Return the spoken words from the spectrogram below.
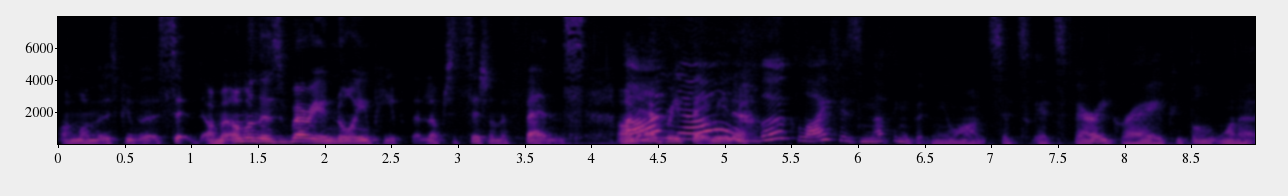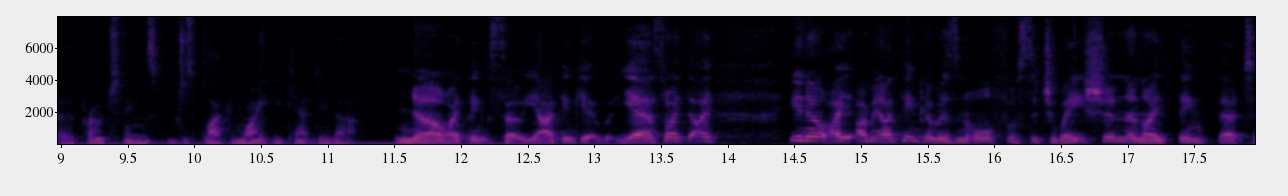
I'm one of those people that sit. I'm, I'm one of those very annoying people that love to sit on the fence on I everything. know. You know, Look, life is nothing but nuance. It's it's very grey. People want to approach things just black and white. You can't do that. No, I think so. Yeah, I think it. Yeah, so I, th- I, you know, I, I mean, I think it was an awful situation, and I think that,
